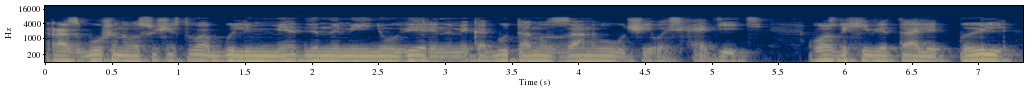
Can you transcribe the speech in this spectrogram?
разбушенного существа были медленными и неуверенными, как будто оно заново училось ходить. Воздухе витали пыль,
